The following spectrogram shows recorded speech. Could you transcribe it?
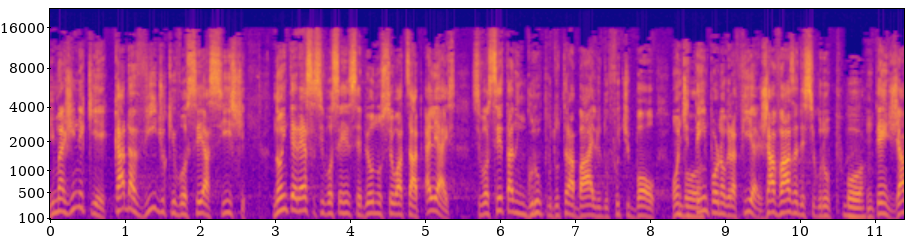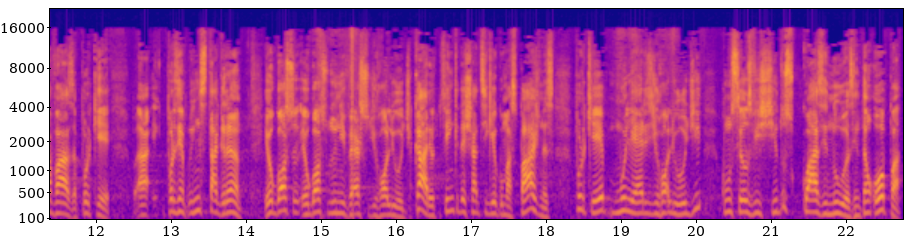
Imagine que cada vídeo que você assiste, não interessa se você recebeu no seu WhatsApp. Aliás, se você está em grupo do trabalho, do futebol, onde Boa. tem pornografia, já vaza desse grupo. Boa. Entende? Já vaza. Por quê? Ah, por exemplo, Instagram. Eu gosto, eu gosto do universo de Hollywood. Cara, eu tenho que deixar de seguir algumas páginas porque mulheres de Hollywood com seus vestidos quase nuas. Então, opa,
